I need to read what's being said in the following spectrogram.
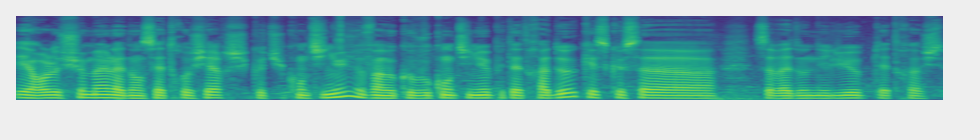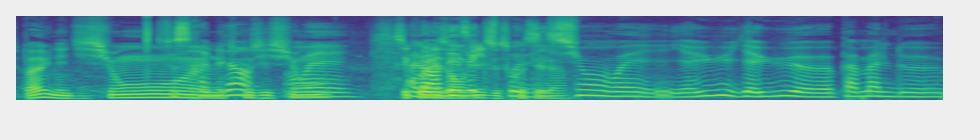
Et alors le chemin là dans cette recherche que tu continues, enfin que vous continuez peut-être à deux, qu'est-ce que ça, ça va donner lieu peut-être, je sais pas, une édition, une exposition? C'est quoi les envies de ce côté-là? ouais, il y a eu, il y a eu euh, pas mal de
